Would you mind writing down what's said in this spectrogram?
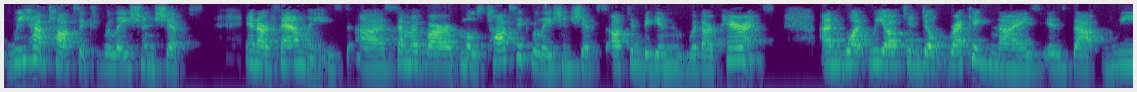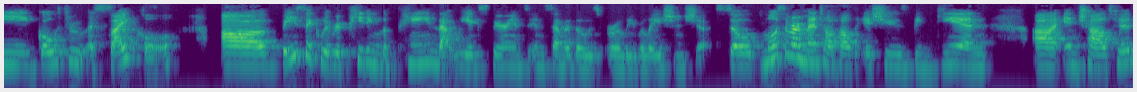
we have toxic relationships in our families. Uh, some of our most toxic relationships often begin with our parents. And what we often don't recognize is that we go through a cycle of basically repeating the pain that we experience in some of those early relationships. So, most of our mental health issues begin uh, in childhood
